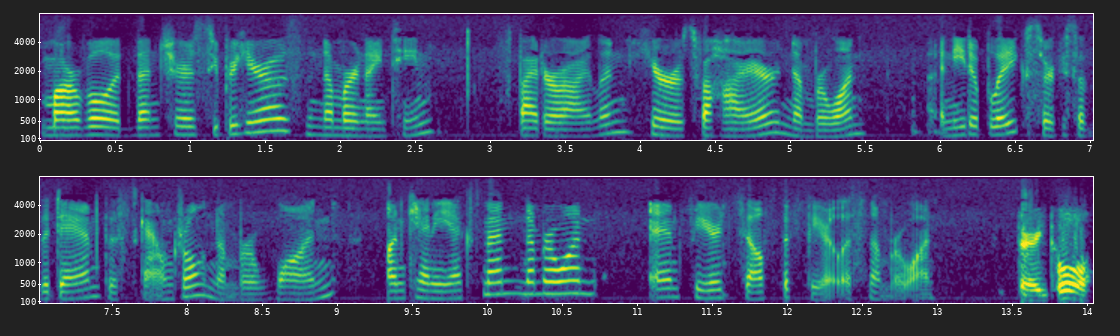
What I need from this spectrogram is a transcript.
Marvel Adventures Superheroes, number 19, Spider Island, Heroes for Hire, number 1, Anita Blake, Circus of the Damned, The Scoundrel, number 1, Uncanny X-Men, number 1, and Fear Itself, The Fearless, number 1 very cool.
